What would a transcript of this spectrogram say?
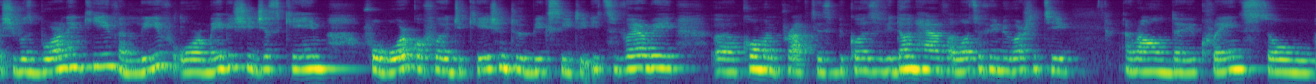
she was born in Kiev and live, or maybe she just came for work or for education to a big city. It's very uh, common practice because we don't have a lot of university around the Ukraine. So,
